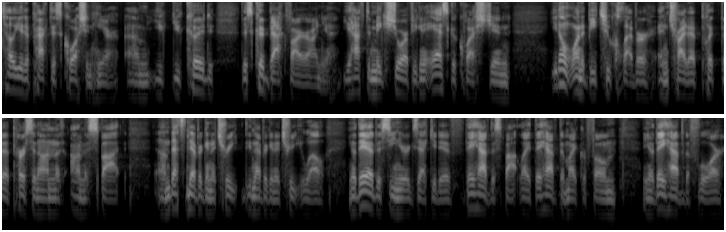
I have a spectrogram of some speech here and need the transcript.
tell you to practice caution here. Um, you you could this could backfire on you. You have to make sure if you're going to ask a question you don't want to be too clever and try to put the person on the on the spot. Um, that's never going to treat they're never going to treat you well. You know, they are the senior executive. They have the spotlight. They have the microphone. You know, they have the floor.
